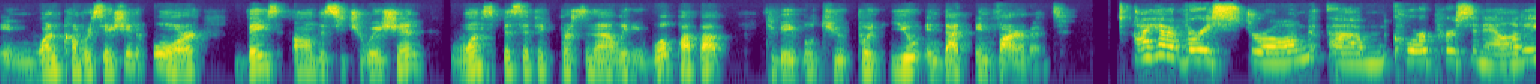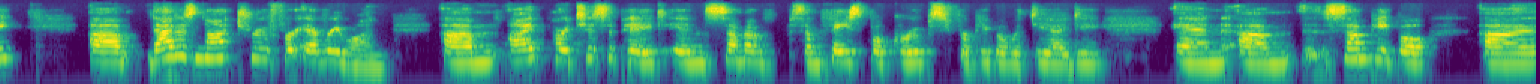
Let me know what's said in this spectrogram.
in one conversation? Or based on the situation one specific personality will pop up to be able to put you in that environment? I have a very strong um, core personality. Um, that is not true for everyone. Um, i participate in some of some facebook groups for people with did and um, some people uh,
